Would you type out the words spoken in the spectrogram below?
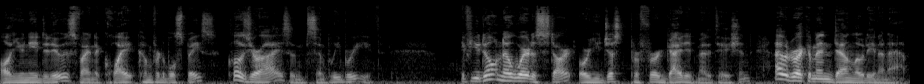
All you need to do is find a quiet, comfortable space, close your eyes, and simply breathe. If you don't know where to start or you just prefer guided meditation, I would recommend downloading an app.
